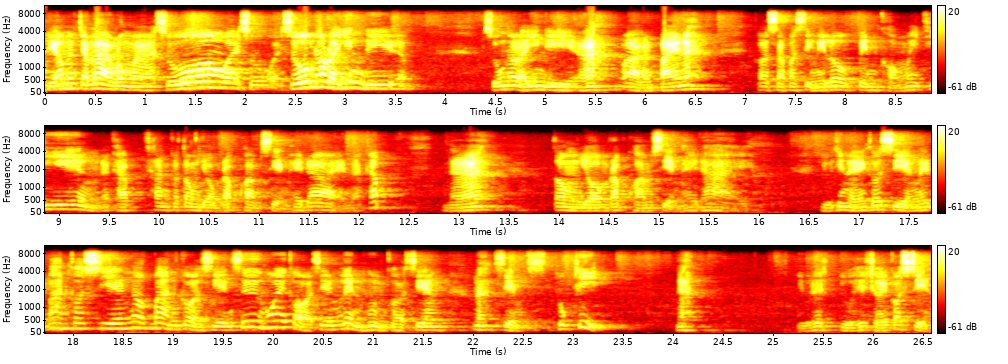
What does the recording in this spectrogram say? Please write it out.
เดี๋ยวมันจะลากลงมา สูงไว้สูงไว้ สูงเท่าไหร่ยิ่งดีครับ สูงเท่าไหร่ยิ่งดีอะว่ากันไปนะ ก็สรรพสิ่งในโลกเป็นของไม่เที่ยงนะครับ ท่านก็ต้องยอมรับความเสี่ยงให้ได้นะครับนะต้องยอมรับความเสี่ยงให้ได้ อยู่ที่ไหนก็เสี่ยงในบ้านก็เสี่ยง นอกบ้านก็เสี่ยง ซื้อห้วยก็เสี่ยงเล่นหุ้นก็เสี่ยงนะเสี่ยงทุกที่นะอยู่ได้อยู่เฉยๆก็เสี่ยง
